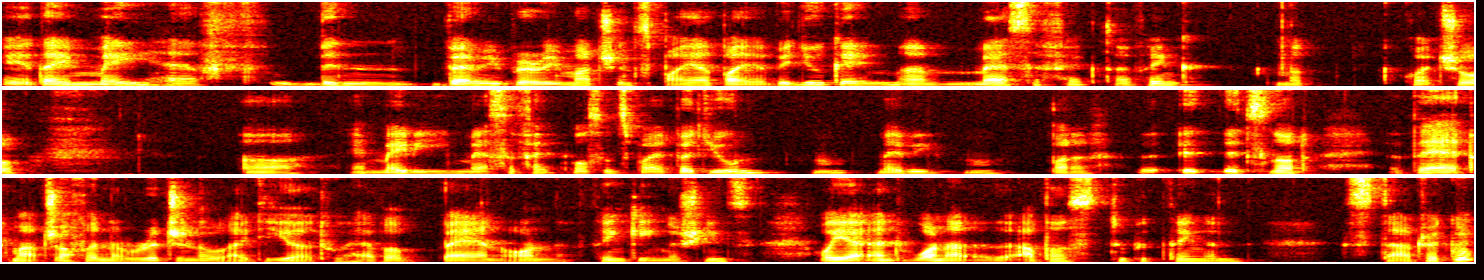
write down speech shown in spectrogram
they may have been very, very much inspired by a video game, um, Mass Effect, I think. I'm not quite sure. Uh, and maybe Mass Effect was inspired by Dune, hmm, maybe, hmm. but uh, it, it's not that much of an original idea to have a ban on thinking machines. Oh yeah, and one other stupid thing in Star Trek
